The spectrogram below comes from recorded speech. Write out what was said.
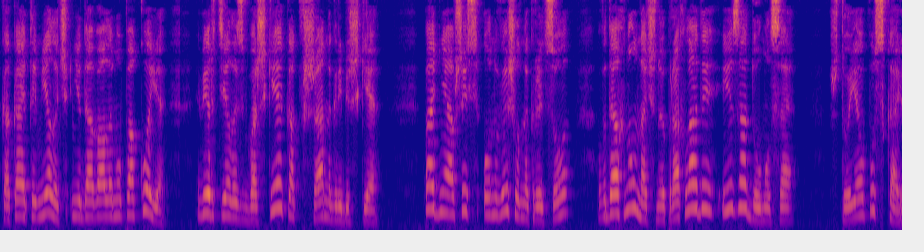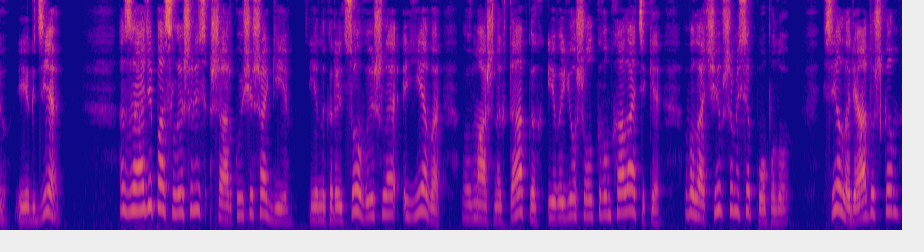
какая-то мелочь не давала ему покоя, вертелась в башке, как вша на гребешке. Поднявшись, он вышел на крыльцо, вдохнул ночной прохлады и задумался. Что я упускаю и где? Сзади послышались шаркающие шаги, и на крыльцо вышла Ева в машных тапках и в ее шелковом халатике, волочившемся по полу. Села рядышком,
